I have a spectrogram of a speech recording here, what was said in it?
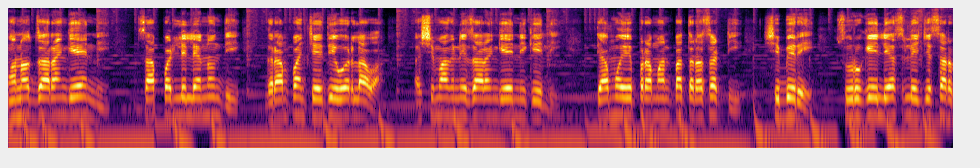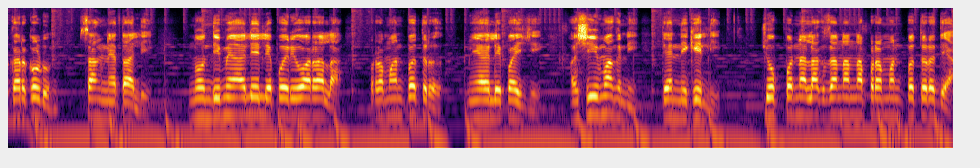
मनोज जारांगे यांनी सापडलेल्या नोंदी ग्रामपंचायतीवर लावा अशी मागणी जारांगे यांनी केली. त्यामुळे प्रमाणपत्रासाठी शिबिरे सुरू केली असल्याचे सरकारकडून सांगण्यात आले. नोंदी मिळालेल्या परिवाराला प्रमाणपत्र मिळाले पाहिजे. अशी मागणी त्यांनी केली. चोपन्न लाख जणांना प्रमाणपत्र द्या.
